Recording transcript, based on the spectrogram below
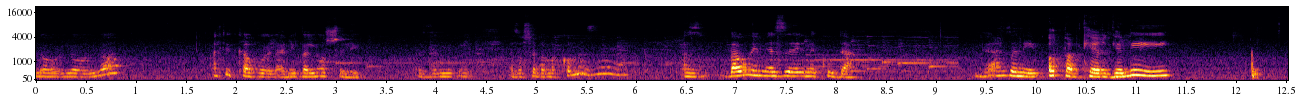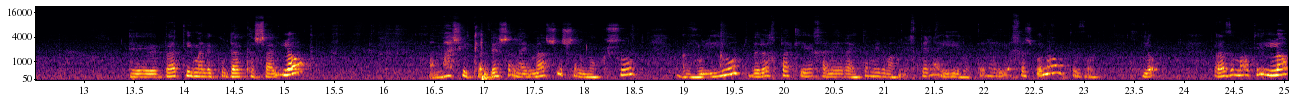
לא, לא, לא, אל תתקרבו אליי, אני בלא שלי. אז, אז עכשיו במקום הזה, אז באו עם איזה נקודה. ואז אני, עוד פעם, כהרגלי, אה, באתי עם הנקודה הקשה. לא, ממש התלבש עליי משהו של נוקשות, גבוליות, ולא אכפת לי איך אני אראה. תמיד אמרתי, איך תראי, לא תראי, החשבונאות הזאת. לא. ואז אמרתי, לא.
